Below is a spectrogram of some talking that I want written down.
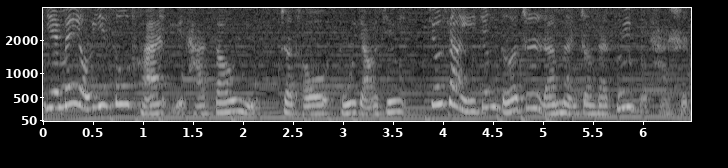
也没有一艘船与他遭遇。这头独角鲸就像已经得知人们正在追捕他似的，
